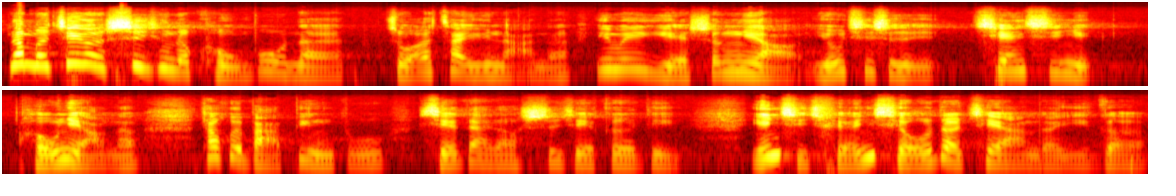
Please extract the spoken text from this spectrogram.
那么这个事情的恐怖呢，主要在于哪呢？因为野生鸟，尤其是迁徙鸟候鸟呢，它会把病毒携带到世界各地，引起全球的这样的一个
